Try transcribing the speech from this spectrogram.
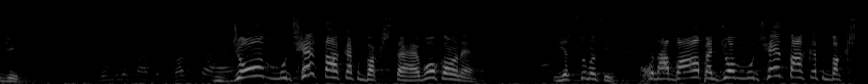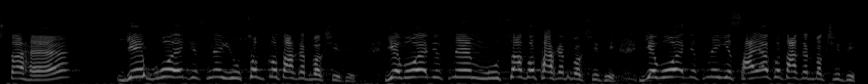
جی۔ جو مجھے طاقت بخشتا ہے۔ وہ کون ہے؟ یسو مسیح۔ خدا باپ ہے جو مجھے طاقت بخشتا ہے یہ وہ ہے جس نے یوسف کو طاقت بخشی تھی یہ وہ ہے جس نے موسا کو طاقت بخشی تھی یہ وہ ہے جس نے یسایہ کو طاقت بخشی تھی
